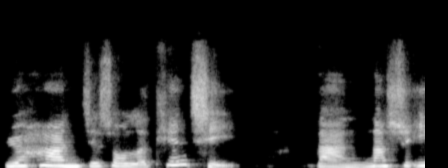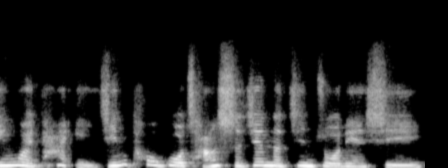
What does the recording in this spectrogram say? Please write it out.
约翰接受了天启，但那是因为他已经透过长时间的静坐练习，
